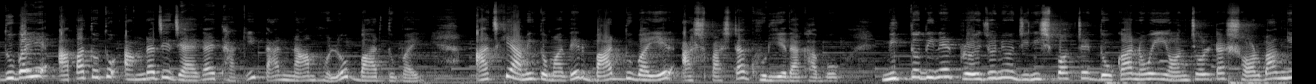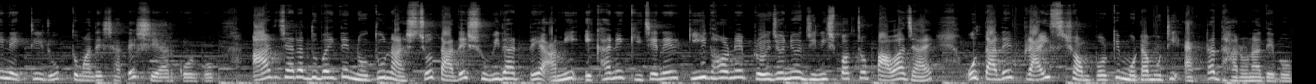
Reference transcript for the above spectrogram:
দুবাইয়ে আপাতত আমরা যে জায়গায় থাকি, তার নাম হলো বার দুবাই। আজকে আমি তোমাদের বার দুবাইয়ের আশপাশটা ঘুরিয়ে দেখাবো। নিত্যদিনের প্রয়োজনীয় জিনিসপত্রের দোকান ও এই অঞ্চলটার সর্বাঙ্গীন একটি রূপ তোমাদের সাথে শেয়ার করব। আর যারা দুবাইতে নতুন আসছো, তাদের সুবিধার্থে আমি এখানে কিচেনের কী ধরনের প্রয়োজনীয় জিনিসপত্র পাওয়া যায় ও তাদের প্রাইস সম্পর্কে মোটামুটি একটা ধারণা দেব।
